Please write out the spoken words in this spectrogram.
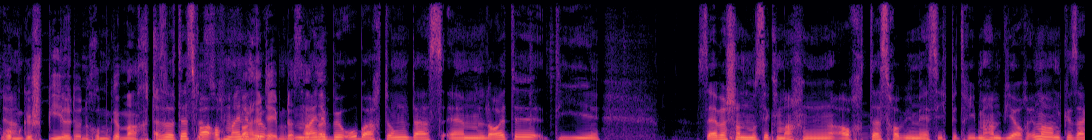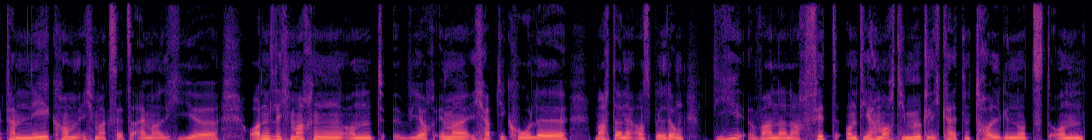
Ja. rumgespielt und rumgemacht. Also das, war Das auch meine, war halt Be meine. Beobachtung, dass ähm, Leute, die selber schon Musik machen, auch das hobbymäßig betrieben haben, wie auch immer, und gesagt haben, nee, komm, ich mag's jetzt einmal hier ordentlich machen und wie auch immer, ich habe die Kohle, mach da eine Ausbildung, die waren danach fit und die haben auch die Möglichkeiten toll genutzt und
